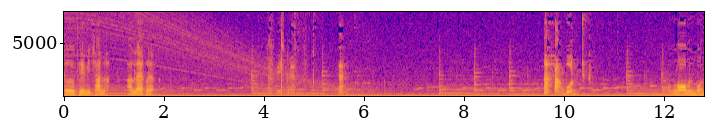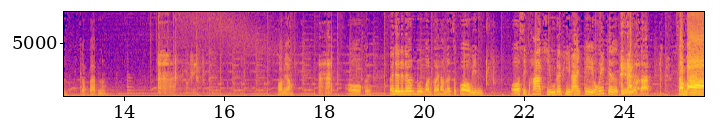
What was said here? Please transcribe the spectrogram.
เออเพย์มิชชั่นอะอันแรกเลยอะมันเป็นแบบนั่นอะฟังบนผมรอมันบนสักแป๊บนึงอ่าอ่าโอเค พร้อมยังอะฮะ โอเคเอ้ยเดี๋ยวเดี๋ยวเดี๋ยวดูก่อนเขาให้ทำอะไรสกอร์วิน อ๋อสิบห้าคิวด้วยพีไนตี้โอ้ยเจอกูไอ้สัตว์ สบา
